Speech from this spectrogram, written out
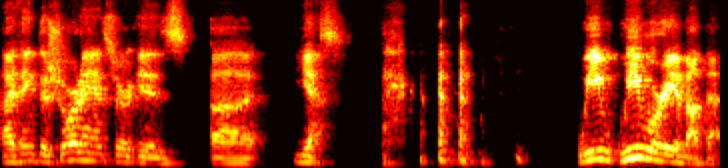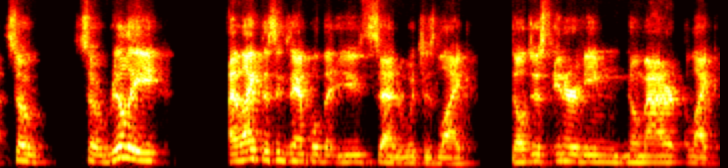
I think the short answer is uh, yes. we we worry about that. So so really, I like this example that you said, which is like they'll just intervene no matter like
